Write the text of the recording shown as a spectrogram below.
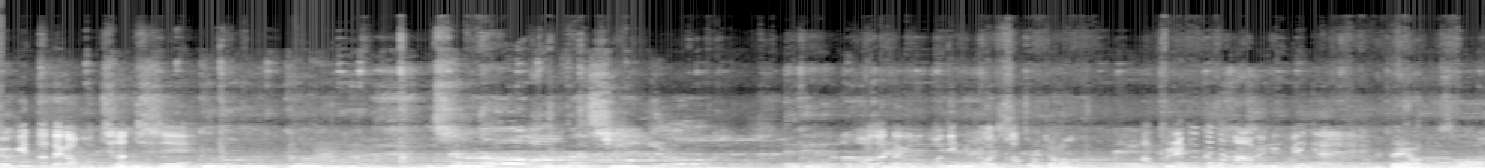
여긴 또 내가 못 지났지. 어, 나 내가 어디 빅뱅 어딨어? 있잖아 아, 블랙핑크잖아. 왜 빅뱅이래? 빅뱅이라 들었어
